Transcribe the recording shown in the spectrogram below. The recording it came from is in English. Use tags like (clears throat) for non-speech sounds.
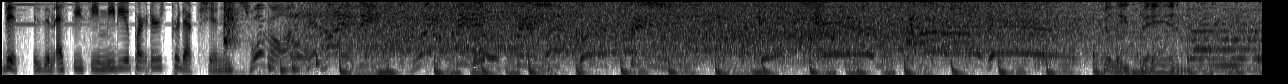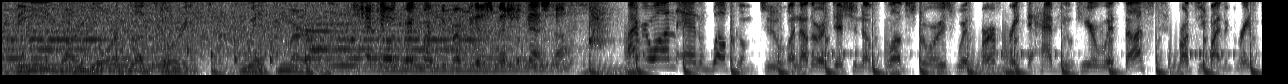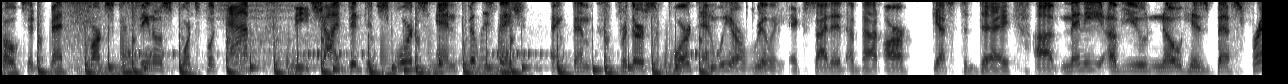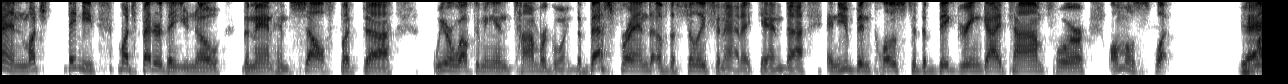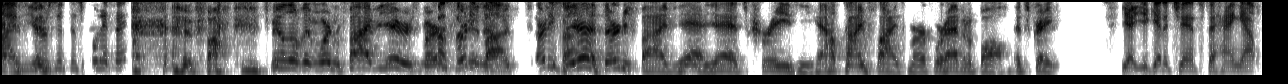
This is an SBC Media Partners production. Swung on, hit high and deep, right field. Phillies fans, these are your glove stories with Murph. Check in with Greg Murphy. Murphy, got a special guest, huh? Hi, everyone, and welcome to another edition of Glove Stories with Murph. Great to have you here with us. Brought to you by the great folks at Bet Parks Casino Sportsbook app, the Shibe Vintage Sports, and Phillies Nation. Thank them for their support, and we are really excited about our guest today. Uh, many of you know his best friend, much maybe much better than you know the man himself. But uh, we are welcoming in Tom Burgoyne, the best friend of the Phillie Phanatic, and uh, and you've been close to the big green guy, Tom, for almost what yeah, five years been, at this point, I think. (laughs) five, it's been a little bit more than five years, Murph. Oh, 35. You know, it's, 35. Yeah, 35. Yeah, yeah. It's crazy how time flies, Murph. We're having a ball. It's great. Yeah, you get a chance to hang out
